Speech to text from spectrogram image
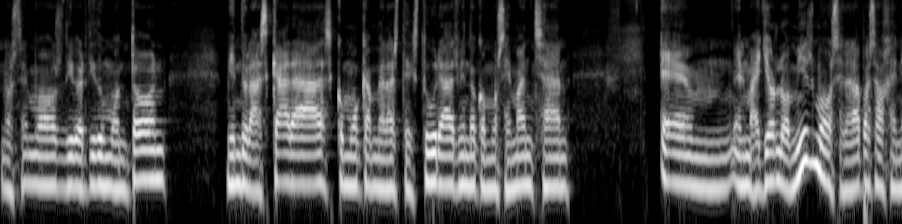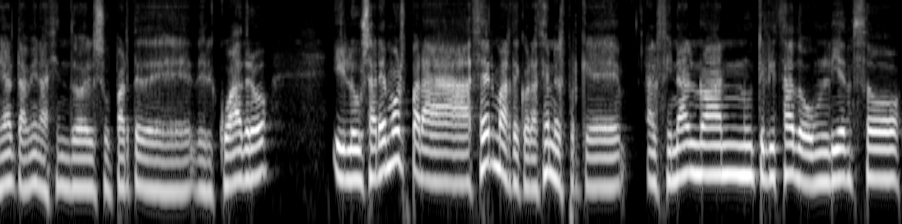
Nos hemos divertido un montón viendo las caras, cómo cambian las texturas, viendo cómo se manchan. Em, el mayor lo mismo, se le ha pasado genial también haciendo su parte de- del cuadro. Y lo usaremos para hacer más decoraciones, porque al final no han utilizado un lienzo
